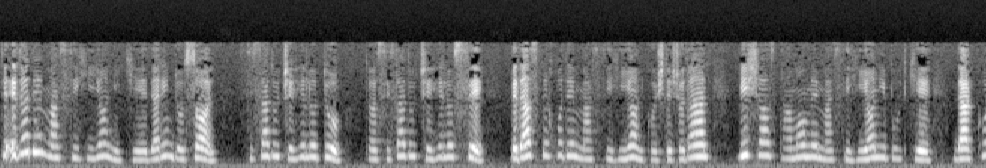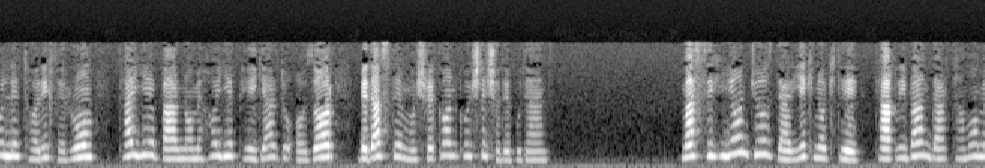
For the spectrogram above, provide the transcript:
تعداد مسیحیانی که در این دو سال 342 تا 343 به دست خود مسیحیان کشته شدند بیش از تمام مسیحیانی بود که در کل تاریخ روم طی برنامه های پیگرد و آزار به دست مشرکان کشته شده بودند. مسیحیان جز در یک نکته تقریبا در تمام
